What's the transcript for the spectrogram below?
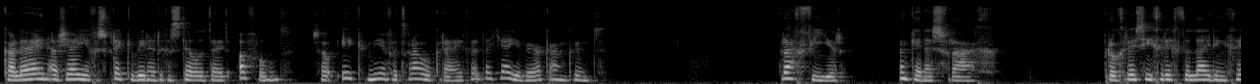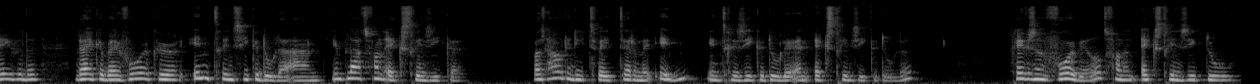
Carlijn, als jij je gesprekken binnen de gestelde tijd afrondt, zou ik meer vertrouwen krijgen dat jij je werk aan kunt. Vraag 4. Een kennisvraag. Progressiegerichte leidinggevenden reiken bij voorkeur intrinsieke doelen aan in plaats van extrinsieke. Wat houden die twee termen in, intrinsieke doelen en extrinsieke doelen? Geef eens een voorbeeld van een extrinsiek doel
